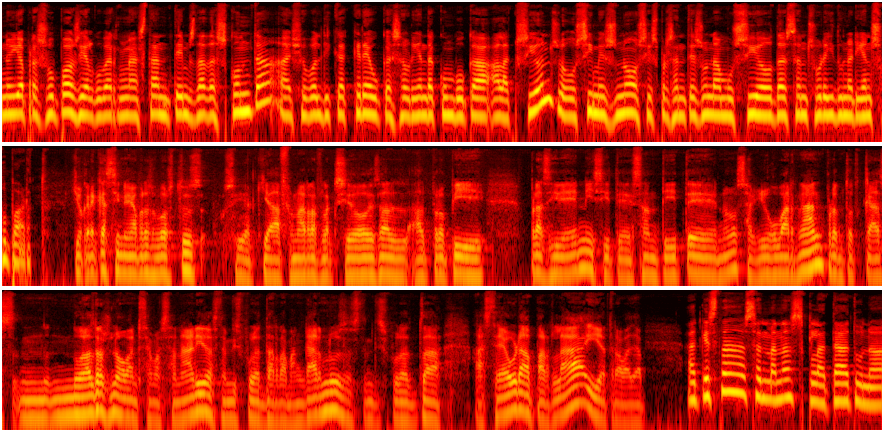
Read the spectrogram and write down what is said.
no hi ha pressupost i el govern està en temps de descompte, això vol dir que creu que s'haurien de convocar eleccions o, si més no, si es presentés una moció de censura hi donarien suport? Jo crec que si no hi ha pressupostos, o sigui, aquí ha de fer una reflexió és el, el propi president i si té sentit eh, no, seguir governant, però en tot cas nosaltres no avancem escenaris, estem disposats a remengar-nos, estem disposats a, a seure, a parlar i a treballar. Aquesta setmana ha esclatat una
